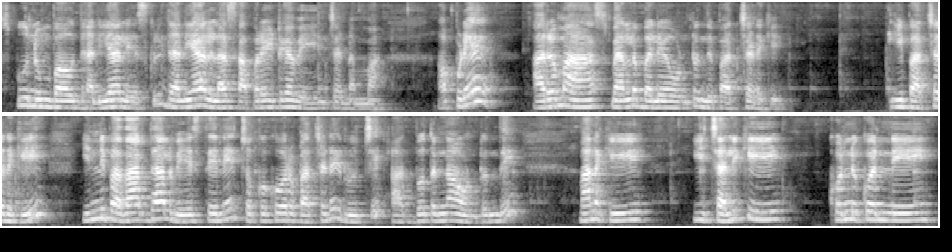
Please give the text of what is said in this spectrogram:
స్పూను పావు ధనియాలు వేసుకుని ధనియాలు ఇలా సపరేట్గా వేయించండి అమ్మ అప్పుడే అరుమ స్మెల్ భలే ఉంటుంది పచ్చడికి. ఈ పచ్చడికి ఇన్ని పదార్థాలు వేస్తేనే చుక్కకూర పచ్చడి రుచి అద్భుతంగా ఉంటుంది. మనకి ఈ చలికి కొన్ని కొన్ని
